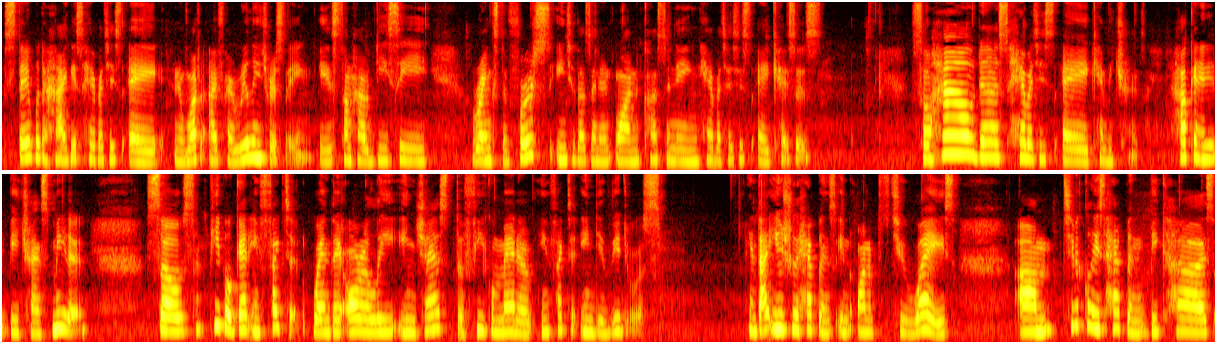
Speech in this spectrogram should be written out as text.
state with the highest hepatitis A. And what I find really interesting is somehow DC ranks the first in 2001 concerning hepatitis A cases. So how does hepatitis A can be trans how can it be transmitted? So some people get infected when they orally ingest the fecal matter of infected individuals. And that usually happens in one of the two ways. Um, typically, it happens because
